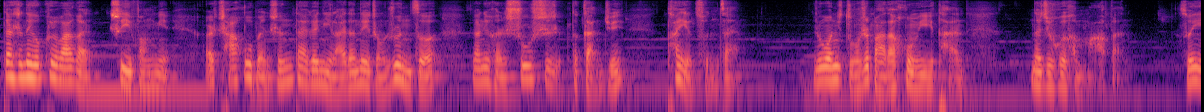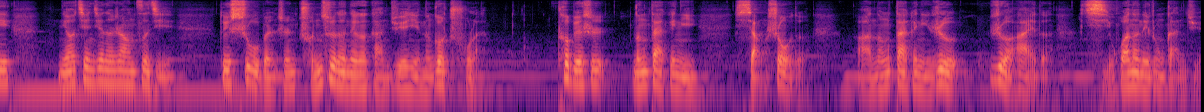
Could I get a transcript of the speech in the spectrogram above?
但是那个匮乏感是一方面，而茶壶本身带给你来的那种润泽，让你很舒适的感觉，它也存在。如果你总是把它混为一谈，那就会很麻烦。所以你要渐渐的让自己对事物本身纯粹的那个感觉也能够出来，特别是能带给你享受的，啊，能带给你热热爱的、喜欢的那种感觉，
